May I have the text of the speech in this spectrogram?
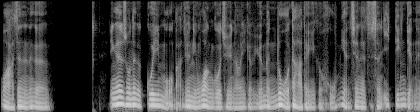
哇，真的那个，应该是说那个规模吧，就是你望过去，然后一个原本偌大的一个湖面，现在只剩一丁点的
